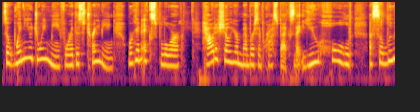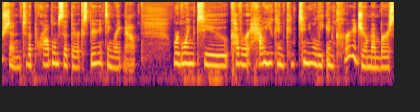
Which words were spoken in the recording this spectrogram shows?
So, when you join me for this training, we're going to explore how to show your members and prospects that you hold a solution to the problems that they're experiencing right now. We're going to cover how you can continually encourage your members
